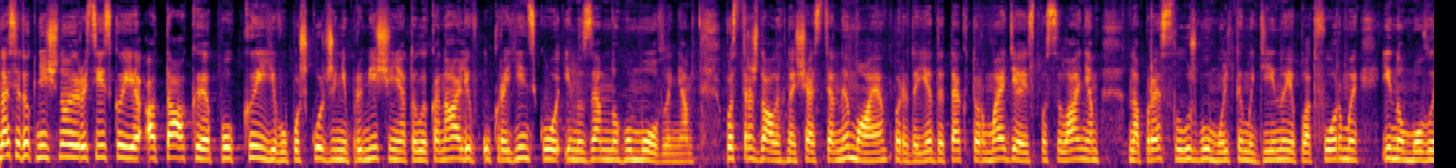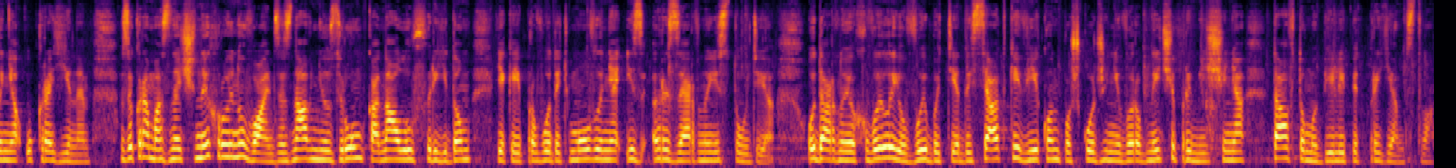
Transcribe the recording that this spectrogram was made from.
Внаслідок нічної російської атаки по Києву пошкоджені приміщення телеканалів українського іноземного мовлення. Постраждалих на щастя немає. Передає детектор медіа із посиланням на прес-службу мультимедійної платформи іномовлення України. Зокрема, значних руйнувань зазнав Ньюзрум каналу Фрідом, який проводить мовлення із резервної студії. Ударною хвилею вибиті десятки вікон, пошкоджені виробничі приміщення та автомобілі підприємства.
